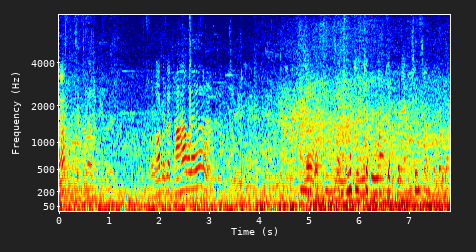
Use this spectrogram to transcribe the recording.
ครับรอไปแต่เช้าแล้วเก็บชิ้นส่วนเมื่อกี้เก็บเก็บหมดแล้วชิ้นส่วนอยู่บนรถ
